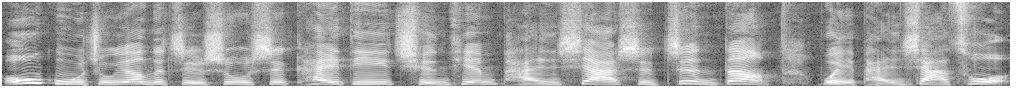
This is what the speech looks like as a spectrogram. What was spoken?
欧股主要的指数是开低，全天盘下是震荡，尾盘下挫。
